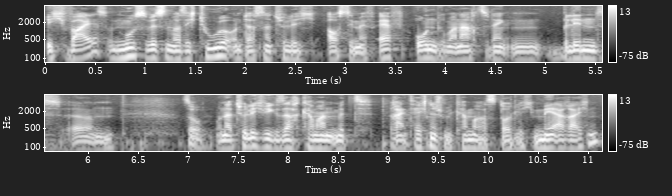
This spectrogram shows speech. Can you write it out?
ich weiß und muss wissen, was ich tue und das natürlich aus dem FF, ohne drüber nachzudenken, blind. Ähm, so. Und natürlich, wie gesagt, kann man mit rein technisch mit Kameras deutlich mehr erreichen.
